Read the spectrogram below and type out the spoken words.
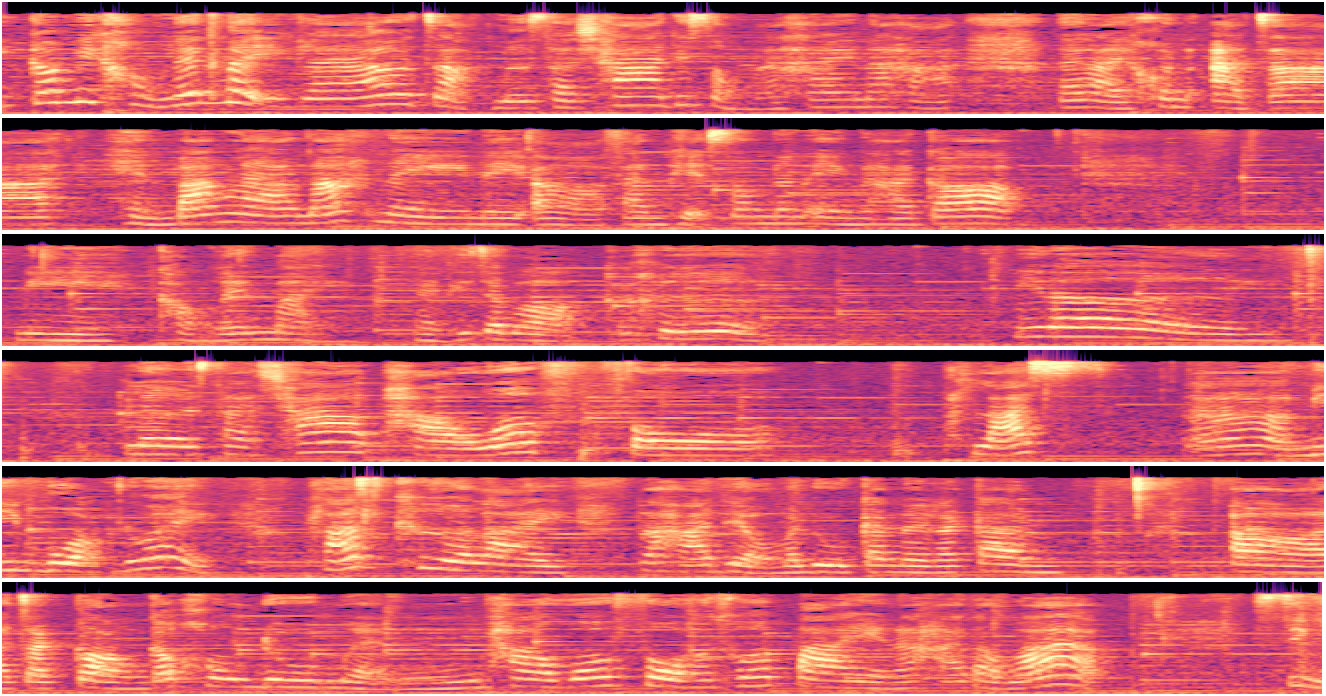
นี้ก็มีของเล่นใหม่อีกแล้วจากเมอร์ซาชาที่ส่งมาให้นะคะ หลายๆ คนอาจจะเห็นบ้างแล้วนะ ในในแฟนเพจส้มนั่นเองนะคะก็มีของเล่นใหม่ อย่างที่จะบอกก็คือ นี่เลยเลอซาชา Power 4 Plus อ่ามีบวกด้วย plus คืออะไรนะคะ เดี๋ยวมาดูกันเลยละกันจากกล่องก็คงดูเหมือน power 4ทั่วไปนะคะ แต่ว่า สิ่ง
